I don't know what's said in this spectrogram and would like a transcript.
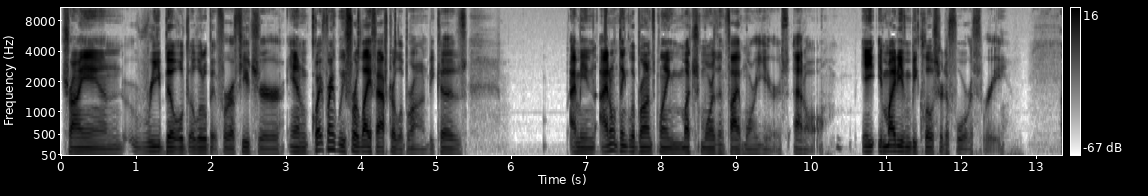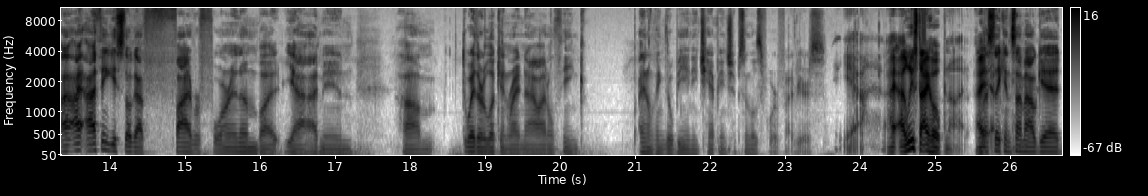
try and rebuild a little bit for a future, and quite frankly, for life after LeBron, because. I mean, I don't think LeBron's playing much more than five more years at all. It, it might even be closer to four or three. I, I think he's still got five or four in him, but yeah, I mean, um, the way they're looking right now, I don't think I don't think there'll be any championships in those four or five years. Yeah, I, at least I hope not. Unless I, they can somehow get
